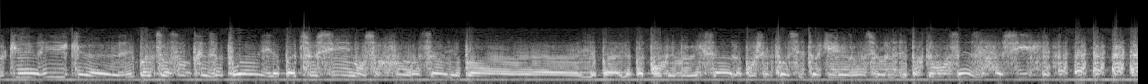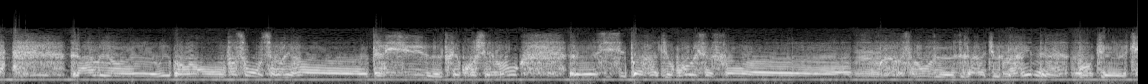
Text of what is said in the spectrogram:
Ok Eric, euh, les bonnes 73 à toi, il n'y a pas de souci, on se refera ça, il n'y a, pas, a pas de problème avec ça. La prochaine fois, c'est toi qui viendras sur le département 16. Ah si Non mais euh, oui, bon, de toute façon, on se reverra de visu euh, très prochainement. Euh, si c'est pas Radio Broc, ça sera euh, au salon de, de la radio de Marine, donc euh, qui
